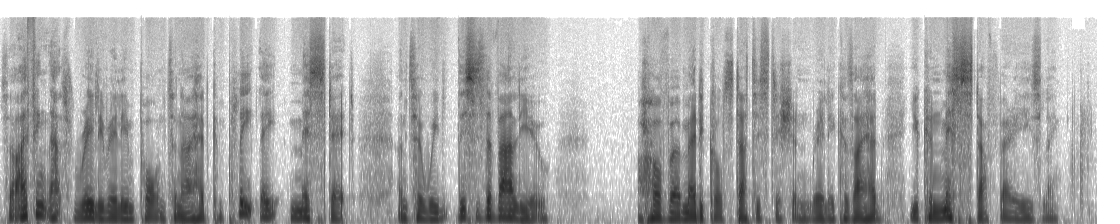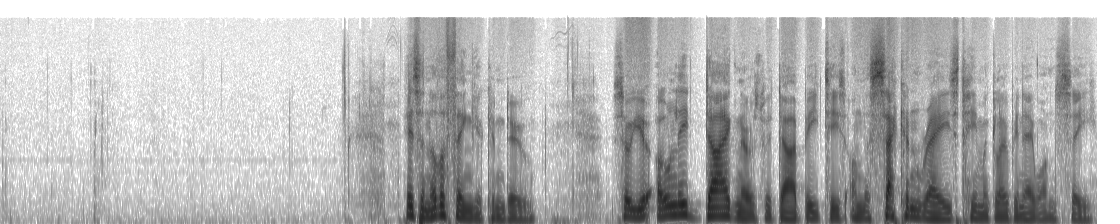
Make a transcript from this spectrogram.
So I think that's really, really important, and I had completely missed it until we. This is the value of a medical statistician, really, because I had. You can miss stuff very easily. Here's another thing you can do. So you're only diagnosed with diabetes on the second raised hemoglobin A1C.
